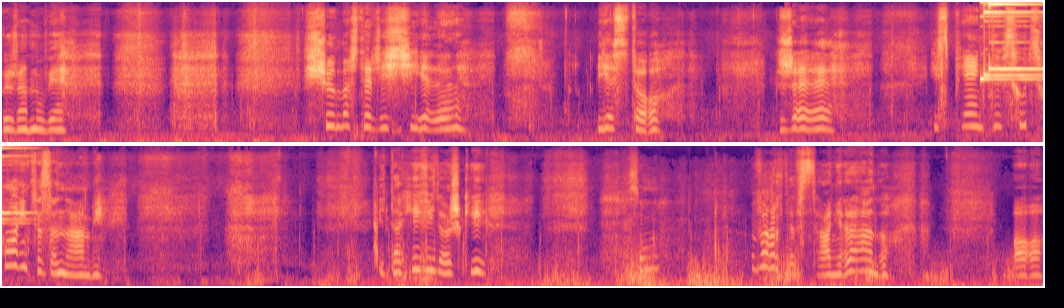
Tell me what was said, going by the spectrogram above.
już wam mówię, 7.41. Jest to, że jest piękny wschód słońca za nami. I takie widoczki są warte wstania rano. O,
